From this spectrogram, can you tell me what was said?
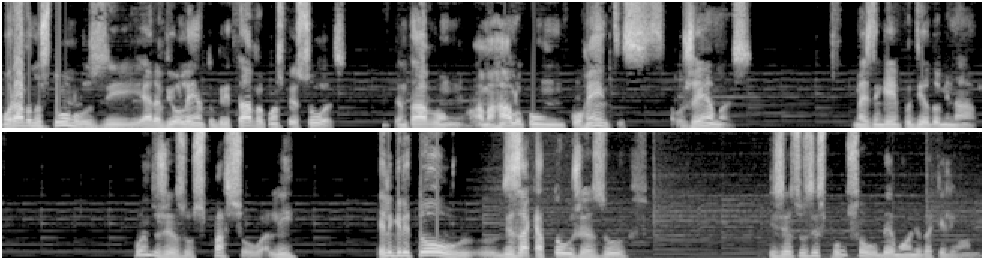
Morava nos túmulos e era violento, gritava com as pessoas. Tentavam amarrá-lo com correntes, algemas, mas ninguém podia dominá-lo. Quando Jesus passou ali, ele gritou, desacatou Jesus, e Jesus expulsou o demônio daquele homem.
